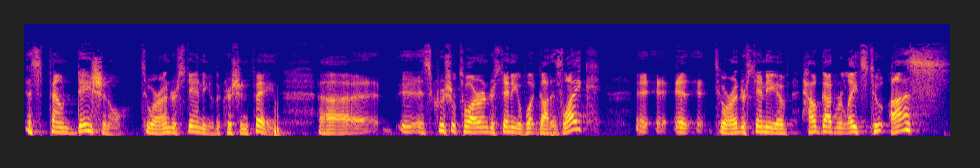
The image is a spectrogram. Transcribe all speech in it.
It's foundational to our understanding of the Christian faith. Uh, it's crucial to our understanding of what God is like, to our understanding of how God relates to us,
